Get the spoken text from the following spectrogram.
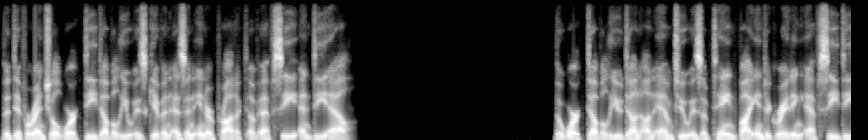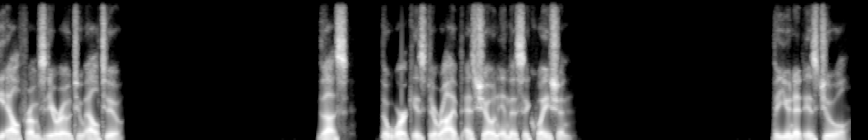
The differential work dW is given as an inner product of Fc and dl. The work W done on M2 is obtained by integrating Fc dl from 0 to L2. Thus, the work is derived as shown in this equation. The unit is joule.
